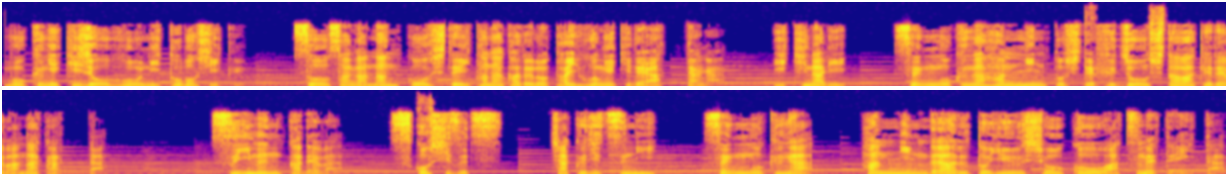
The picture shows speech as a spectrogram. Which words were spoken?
目撃情報に乏しく捜査が難航していた中での逮捕劇であったがいきなり戦国が犯人として浮上したわけではなかった。水面下では少しずつ着実に戦国が犯人であるという証拠を集めていた。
